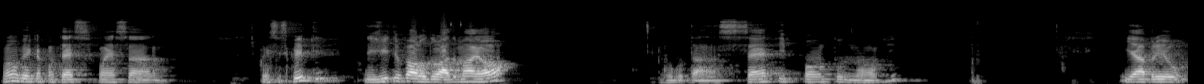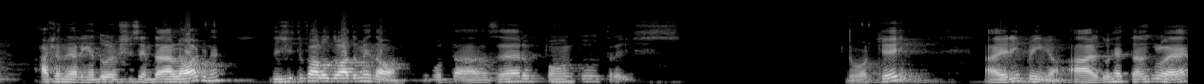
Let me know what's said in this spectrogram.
Vamos ver o que acontece com, essa, com esse script. Digite o valor do lado maior. Vou botar 7.9. E abriu a janelinha do XN Dialog, né? Digite o valor do lado menor. Vou botar 0.3. Dou OK. Aí ele imprime. Ó, a área do retângulo é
